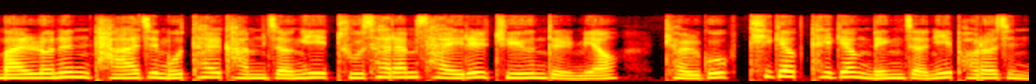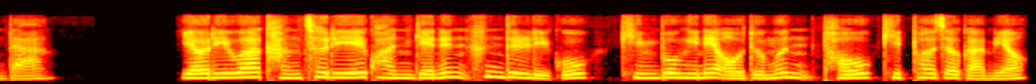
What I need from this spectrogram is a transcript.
말로는 다하지 못할 감정이 두 사람 사이를 뒤흔들며 결국 티격태격 냉전이 벌어진다. 열이와 강철이의 관계는 흔들리고 김봉인의 어둠은 더욱 깊어져가며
